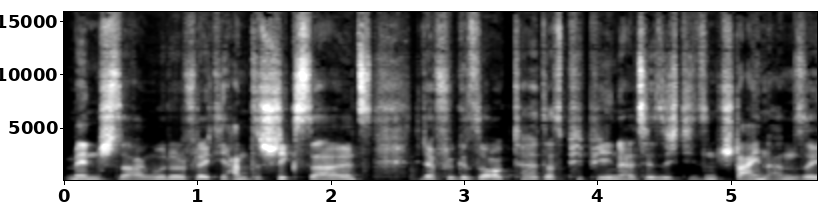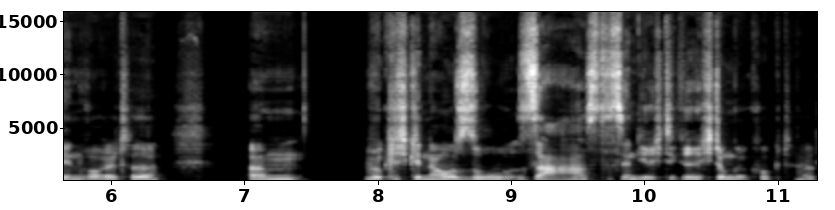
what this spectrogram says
Mensch sagen würde, oder vielleicht die Hand des Schicksals, die dafür gesorgt hat, dass Pippin, als er sich diesen Stein ansehen wollte, ähm, wirklich genau so saß, dass er in die richtige Richtung geguckt hat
